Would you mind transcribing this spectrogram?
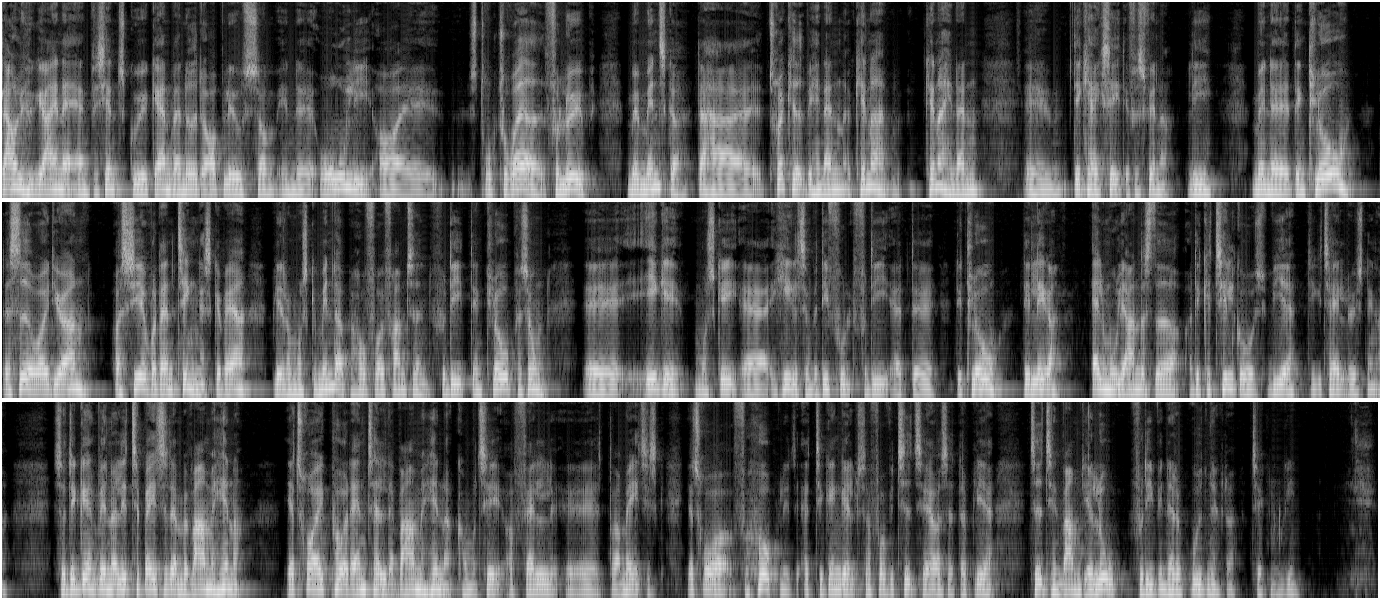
daglig hygiejne af en patient skulle jo gerne være noget, der opleves som en øh, rolig og øh, struktureret forløb med mennesker, der har øh, tryghed ved hinanden og kender, kender hinanden. Øh, det kan jeg ikke se, det forsvinder lige. Men øh, den kloge, der sidder over i et hjørne og siger, hvordan tingene skal være, bliver der måske mindre behov for i fremtiden, fordi den kloge person øh, ikke måske er helt så værdifuldt, fordi at øh, det kloge, det ligger alle mulige andre steder, og det kan tilgås via digitale løsninger. Så det vender lidt tilbage til det med varme hænder. Jeg tror ikke på, at antallet af varme hænder kommer til at falde øh, dramatisk. Jeg tror forhåbentlig, at til gengæld så får vi tid til også, at der bliver tid til en varm dialog, fordi vi netop udnytter teknologien.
